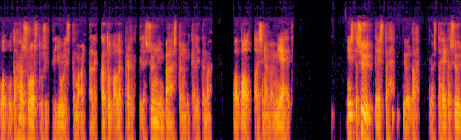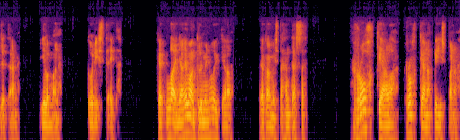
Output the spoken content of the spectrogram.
lopulta hän suostuu sitten julistamaan tälle katupalle prefektille synnin päästön, mikäli tämä vapauttaisi nämä miehet niistä syytteistä, joita, joista heitä syytetään ilman todisteita. Lain ja evankeliumin oikeaa jakamista hän tässä rohkeana, rohkeana piispana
